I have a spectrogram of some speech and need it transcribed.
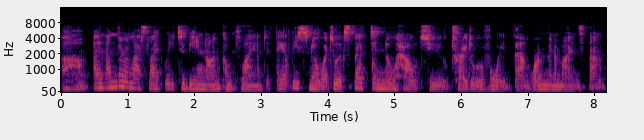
Um, and then they're less likely to be non-compliant if they at least know what to expect and know how to try to avoid them or minimize them.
